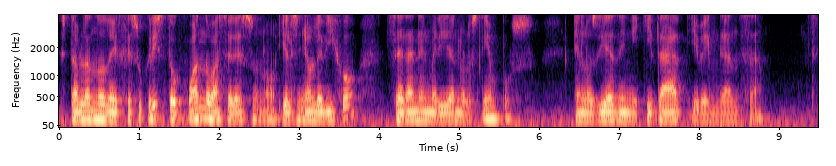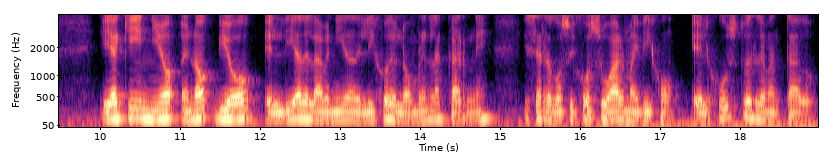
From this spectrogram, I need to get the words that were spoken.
Está hablando de Jesucristo, ¿cuándo va a ser eso? No? Y el Señor le dijo, será en el meridiano de los tiempos, en los días de iniquidad y venganza. Y aquí Enoch vio el día de la venida del Hijo del Hombre en la carne, y se regocijó su alma y dijo, el justo es levantado,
